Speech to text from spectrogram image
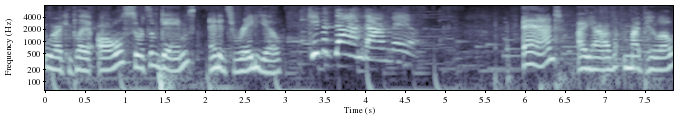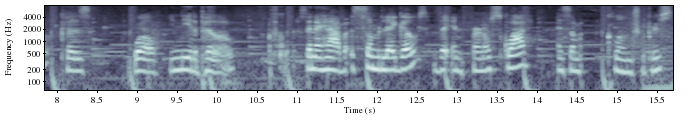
Where I can play all sorts of games, and it's radio. Keep it down down there. And I have my pillow, because, well, you need a pillow, of course. Then I have some Legos, the Inferno Squad, and some clone troopers.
